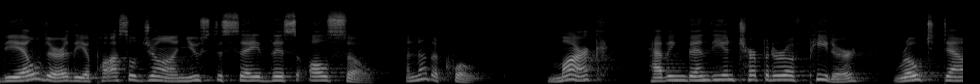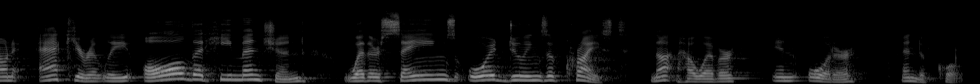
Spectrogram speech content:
The elder, the Apostle John, used to say this also. Another quote Mark, having been the interpreter of Peter, wrote down accurately all that he mentioned, whether sayings or doings of Christ, not, however, in order. End of quote.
